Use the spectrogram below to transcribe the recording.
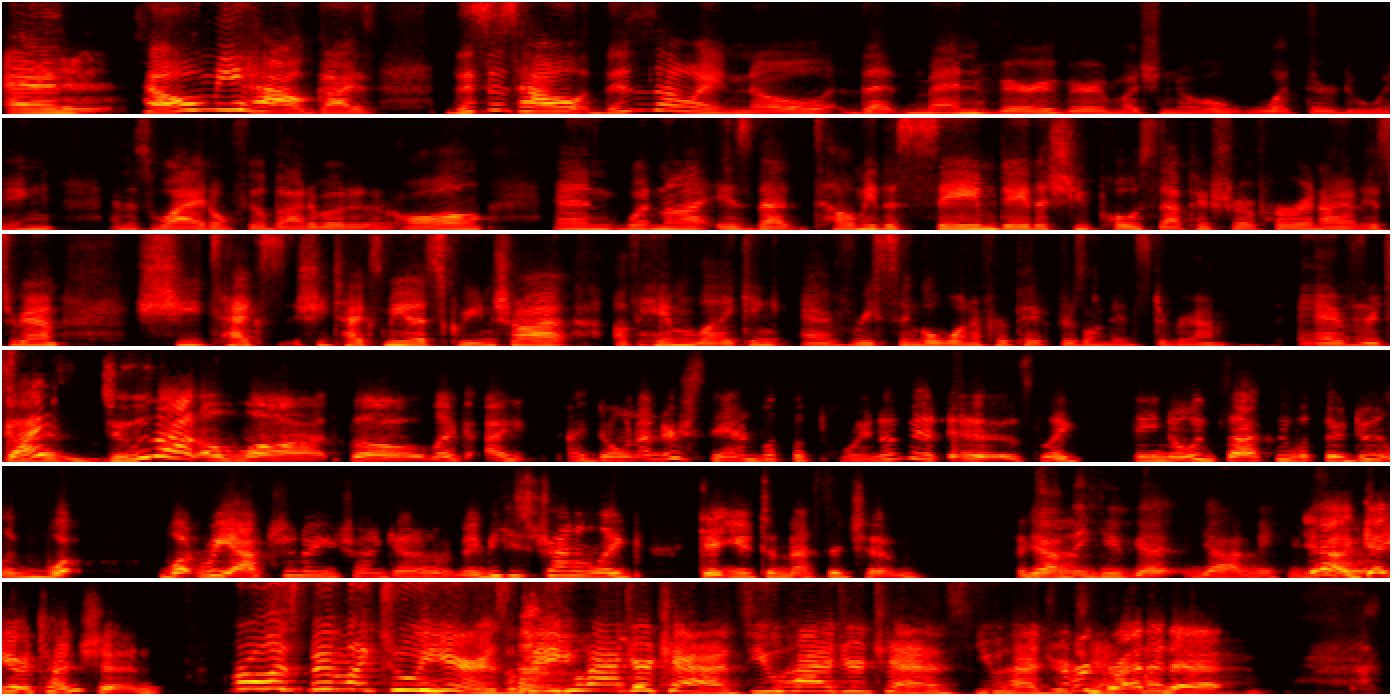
and tell me how guys. This is how this is how i know that men very very much know what they're doing and that's why i don't feel bad about it at all and whatnot is that tell me the same day that she posts that picture of her and i on instagram she texts she texts me a screenshot of him liking every single one of her pictures on instagram. Every guys do that a lot though. Like i i don't understand what the point of it is. Like they know exactly what they're doing. Like what what reaction are you trying to get out of Maybe he's trying to like get you to message him. Again. Yeah, make you get yeah, make you Yeah, get, get your attention. Girl, it's been like two years. Okay, you had your chance. You had your chance. You had your chance. Regretted it.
